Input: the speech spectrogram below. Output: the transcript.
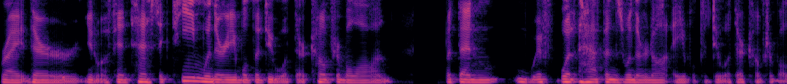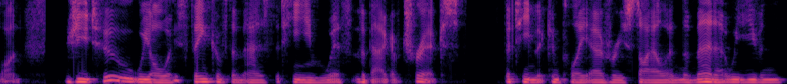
right? They're you know a fantastic team when they're able to do what they're comfortable on, but then if what happens when they're not able to do what they're comfortable on? G2, we always think of them as the team with the bag of tricks, the team that can play every style in the meta. We even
